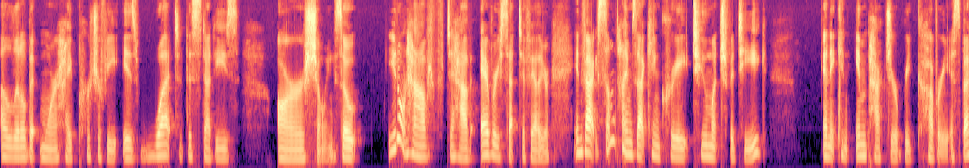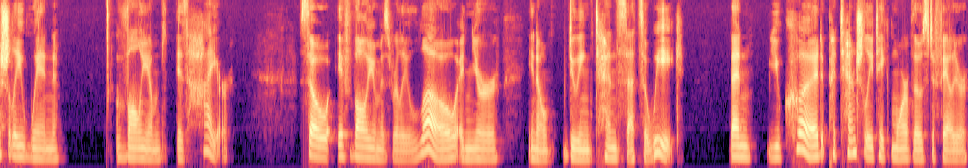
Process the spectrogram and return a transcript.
a little bit more hypertrophy, is what the studies are showing. So you don't have to have every set to failure. In fact, sometimes that can create too much fatigue and it can impact your recovery, especially when volume is higher. So if volume is really low and you're, you know, doing 10 sets a week, then you could potentially take more of those to failure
